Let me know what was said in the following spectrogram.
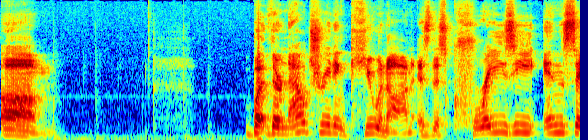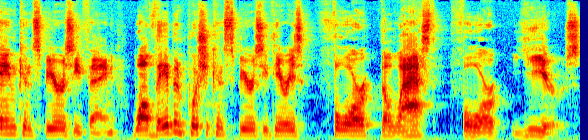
Um but they're now treating QAnon as this crazy, insane conspiracy thing while they've been pushing conspiracy theories for the last 4 years.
